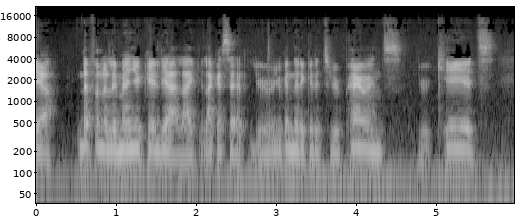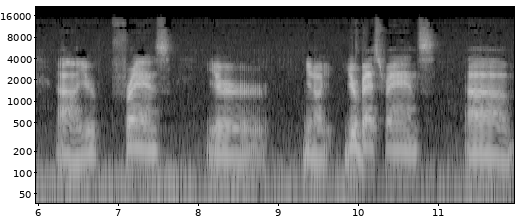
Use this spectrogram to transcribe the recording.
Yeah definitely man. You can yeah like like i said you you can dedicate it to your parents your kids uh, your friends your you know your best friends um,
